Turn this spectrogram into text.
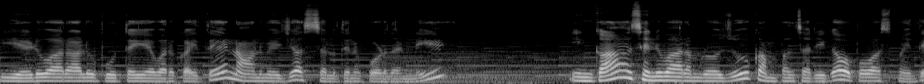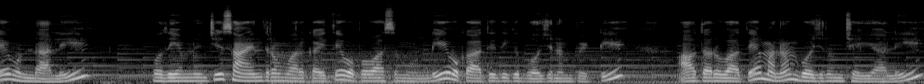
ఈ ఏడు వారాలు పూర్తయ్యే వరకు అయితే నాన్ వెజ్ అస్సలు తినకూడదండి. ఇంకా శనివారం రోజు కంపల్సరీగా ఉపవాసం అయితే ఉండాలి. ఉదయం నుంచి సాయంత్రం వరకు అయితే ఉపవాసం ఉండి ఒక అతిథికి భోజనం పెట్టి ఆ తరువాతే మనం భోజనం చేయాలి.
